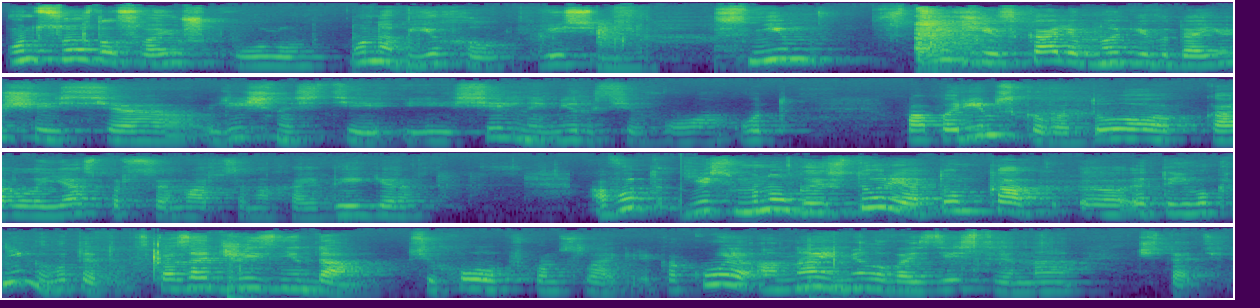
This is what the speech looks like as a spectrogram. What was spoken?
он создал свою школу, он объехал весь мир. С ним встречи искали многие выдающиеся личности и сильные мира сего. От Папы Римского до Карла Ясперса, Марцина Хайдегера. А вот есть много историй о том, как э, эта его книга, вот эта, «Сказать жизни да», психолог в концлагере, какое она имела воздействие на читателя.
